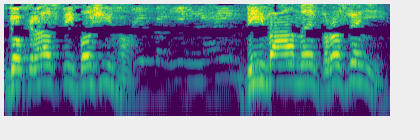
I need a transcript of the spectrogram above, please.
Do království Božího býváme vrození.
